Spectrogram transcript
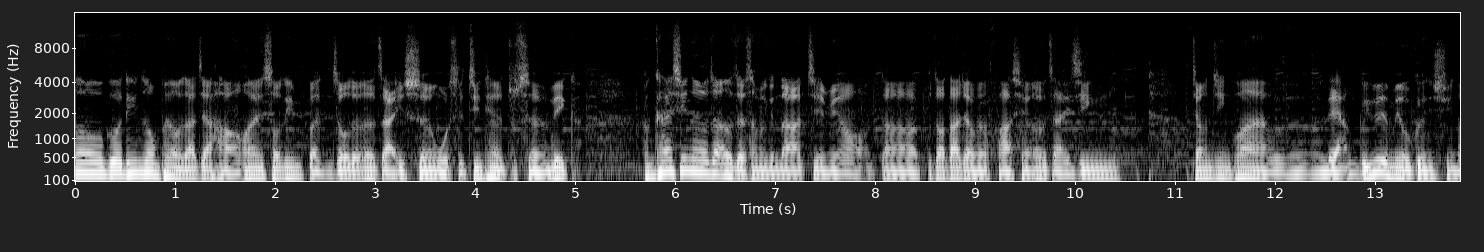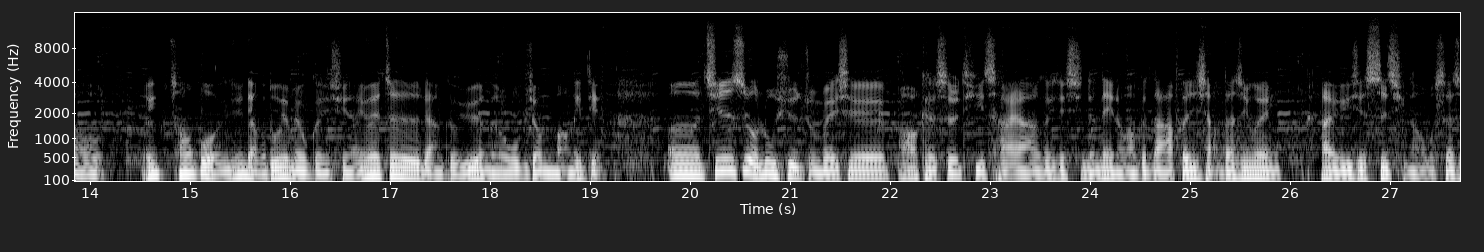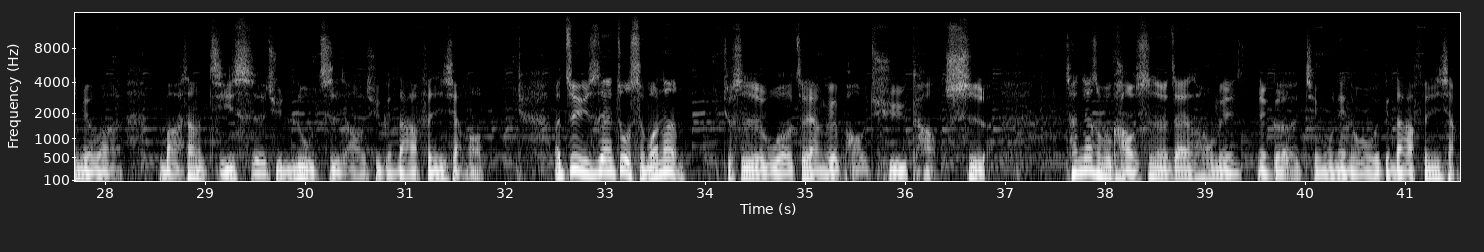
Hello，各位听众朋友，大家好，欢迎收听本周的二仔一生，我是今天的主持人 Vic，很开心呢，在二仔上面跟大家见面哦。那不知道大家有没有发现，二仔已经将近快呃两个月没有更新了哦，诶，超过已经两个多月没有更新了，因为这两个月呢，我比较忙一点，呃，其实是有陆续准备一些 Podcast 的题材啊，跟一些新的内容要跟大家分享，但是因为碍于一些事情啊，我实在是没有办法。马上及时的去录制，然后去跟大家分享哦。而至于是在做什么呢？就是我这两个月跑去考试了，参加什么考试呢？在后面那个节目内容，我会跟大家分享。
